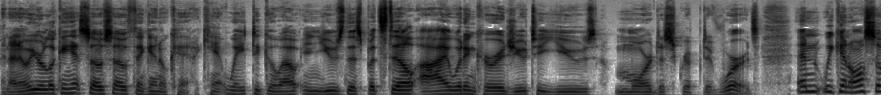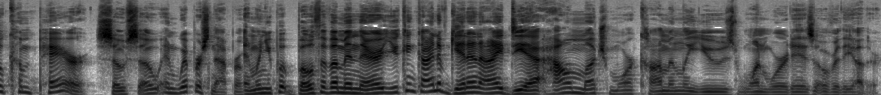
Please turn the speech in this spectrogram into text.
And I know you're looking at so-so thinking, okay, I can't wait to go out and use this, but still, I would encourage you to use more descriptive words. And we can also compare so-so and whippersnapper. And when you put both of them in there, you can kind of get an idea how much more commonly used one word is over the other.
